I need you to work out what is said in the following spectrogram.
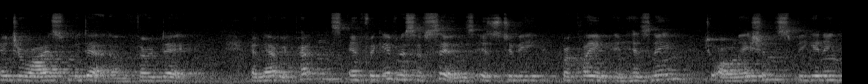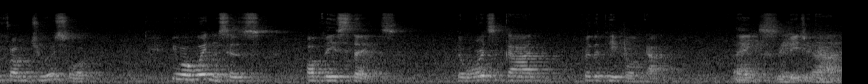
and to rise from the dead on the third day, and that repentance and forgiveness of sins is to be proclaimed in his name to all nations, beginning from Jerusalem. You are witnesses of these things. The words of God for the people of God. Thanks, Thanks be to God. God.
